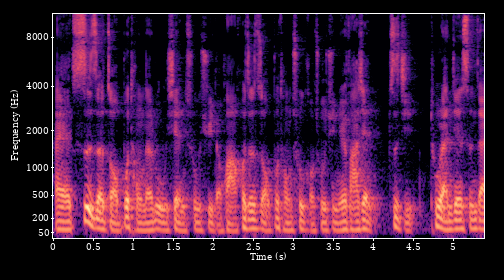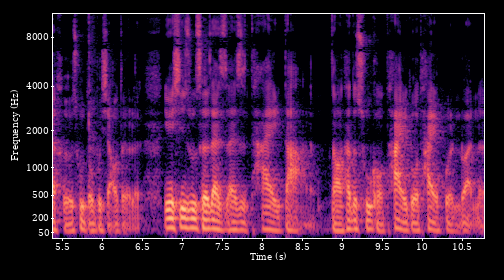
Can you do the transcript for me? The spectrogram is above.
哎，试着走不同的路线出去的话，或者走不同出口出去，你会发现自己突然间身在何处都不晓得了。因为新宿车站实在是太大了。然后它的出口太多太混乱了，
